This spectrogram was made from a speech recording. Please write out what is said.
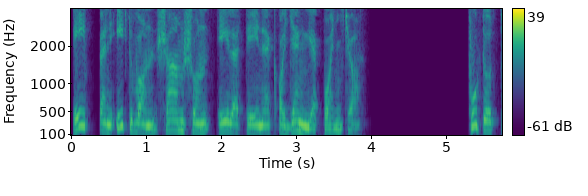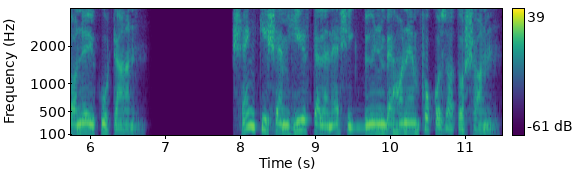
Éppen itt van Sámson életének a gyenge pontja. Futott a nők után. Senki sem hirtelen esik bűnbe, hanem fokozatosan.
